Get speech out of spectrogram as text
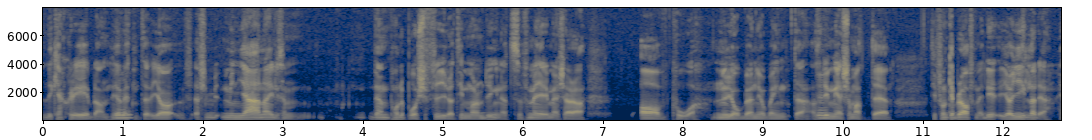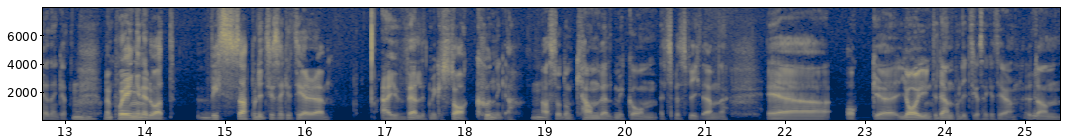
det kanske det är ibland. Jag vet inte. Jag, min hjärna är liksom, den håller på 24 timmar om dygnet. Så för mig är det mer så här av, på. Nu jobbar jag, nu jobbar jag inte. Alltså det är mer som att eh, det funkar bra för mig. Det, jag gillar det helt enkelt. Men poängen är då att vissa politiska sekreterare är ju väldigt mycket sakkunniga. Alltså de kan väldigt mycket om ett specifikt ämne. Eh, och eh, jag är ju inte den politiska sekreteraren utan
